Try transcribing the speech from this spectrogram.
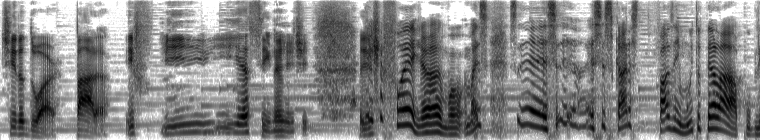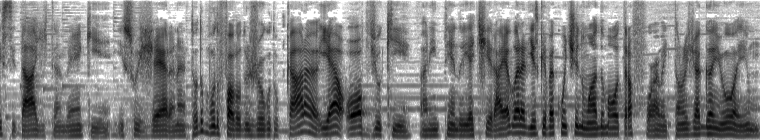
tira do ar, para. E, e, e é assim, né, gente? A gente Já foi, já. Mas esses caras fazem muito pela publicidade também, que isso gera, né? Todo mundo falou do jogo do cara e é óbvio que a Nintendo ia tirar e agora diz que ele vai continuar de uma outra forma. Então ele já ganhou aí um-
